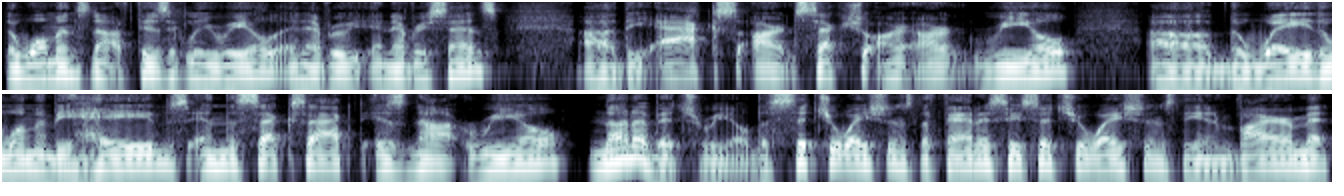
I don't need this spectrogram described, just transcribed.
The woman's not physically real in every in every sense. Uh, the acts aren't sexual aren't, aren't real. Uh, the way the woman behaves in the sex act is not real. None of it's real. The situations, the fantasy situations, the environment,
